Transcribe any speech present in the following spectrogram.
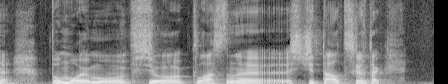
по-моему, все классно считал. Скажем так,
